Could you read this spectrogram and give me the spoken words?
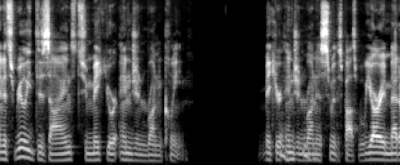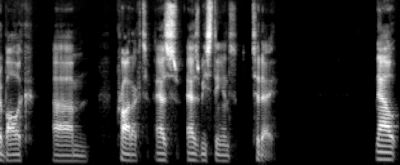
and it's really designed to make your engine run clean make your Mhm, engine run mhm, as smooth as possible. We are a metabolic um, product as as we stand today. Now,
